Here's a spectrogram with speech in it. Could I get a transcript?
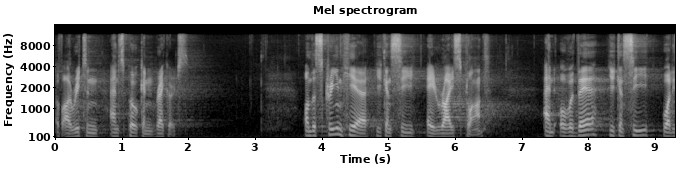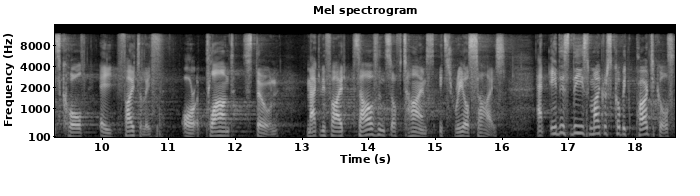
of our written and spoken records? On the screen here, you can see a rice plant. And over there, you can see what is called a phytolith, or a plant stone, magnified thousands of times its real size. And it is these microscopic particles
